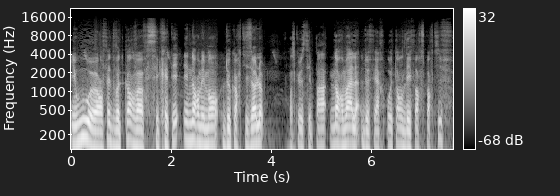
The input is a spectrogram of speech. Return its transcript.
et où euh, en fait votre corps va sécréter énormément de cortisol, parce que c'est pas normal de faire autant d'efforts sportifs,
